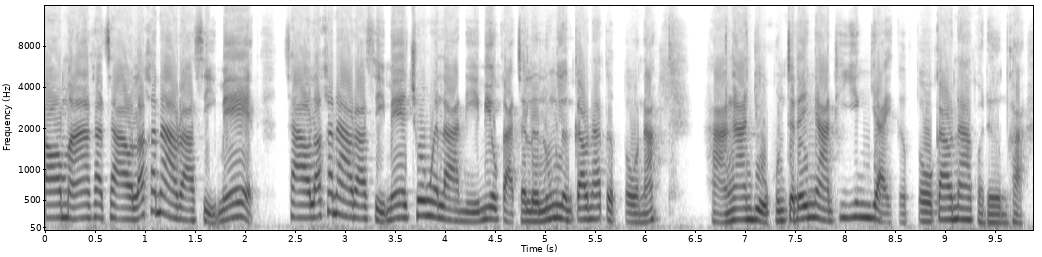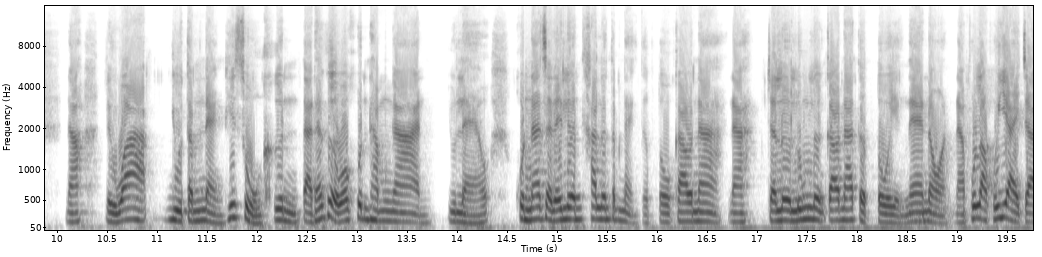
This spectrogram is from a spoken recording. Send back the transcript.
ต่อมาค่ะชาวลัคนาราศีเมษชาวลัคนาราศีเมษช่วงเวลานี้มีโอกาสเจริญรุ่งเรืองก้าวหน้าเติบโตนะ หางานอยู่คุณจะได้งานที่ยิ่งใหญ่เติบโตก้าวหน้ากว่าเดิมค่ะนะหรือว่าอยู่ตำแหน่งที่สูงขึ้น แต่ถ้าเกิดว่าคุณทำงานอยู่แล้ว คุณน่าจะได้เลื่อนขั้นเลื่อนตำแหน่งเติบโตก้าวหน้านะเจริญรุ่งเรืองก้าวหน้าเติบโตอย่างแน่นอนนะผู้หลักผู้ใหญ่จะ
